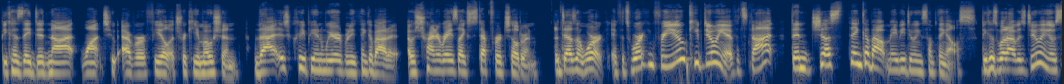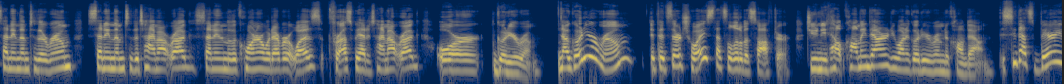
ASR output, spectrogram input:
because they did not want to ever feel a tricky emotion. That is creepy and weird when you think about it. I was trying to raise like Stepford children. It doesn't work. If it's working for you, keep doing it. If it's not, then just think about maybe doing something else. Because what I was doing was sending them to their room, sending them to the timeout rug, sending them to the corner, whatever it was. For us, we had a timeout rug or go to your room. Now go to your room. If it's their choice, that's a little bit softer. Do you need help calming down or do you want to go to your room to calm down? See, that's very,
